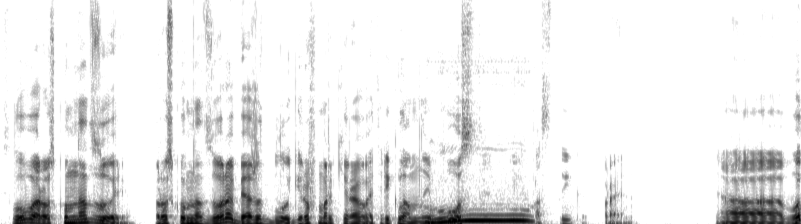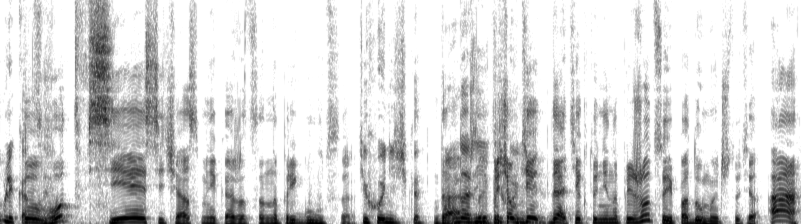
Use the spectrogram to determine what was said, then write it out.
К слову о Роскомнадзоре. Роскомнадзор обяжет блогеров маркировать рекламные посты. Или посты, как правильно. А, вот, вот все сейчас, мне кажется, напрягутся. Тихонечко. Да, ну, даже не причем те, да, те, кто не напряжется и подумает, что тебе, а,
